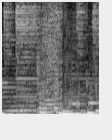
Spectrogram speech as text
Thank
